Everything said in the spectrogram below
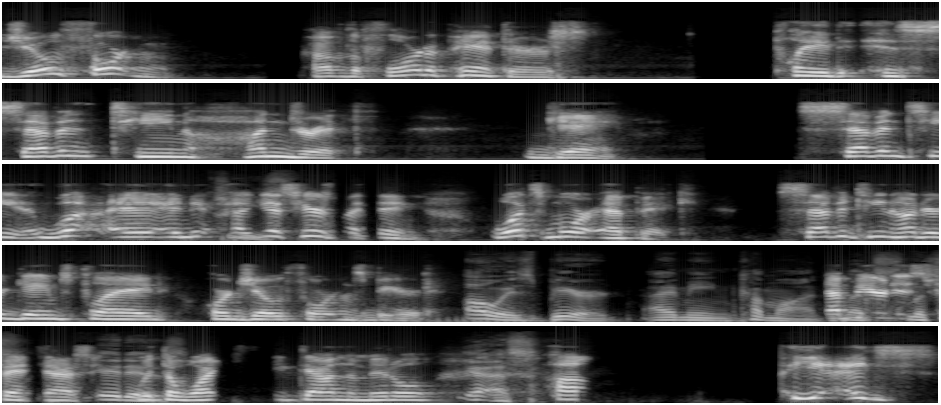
Joe Thornton of the Florida Panthers played his 1700th game. 17 what and I guess here's my thing. What's more epic? 1700 games played or Joe Thornton's beard? Oh, his beard. I mean, come on. That Let's- beard is fantastic It is. with the white streak down the middle. Yes. Yeah, it's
